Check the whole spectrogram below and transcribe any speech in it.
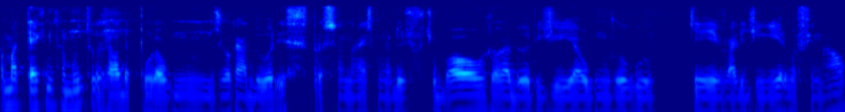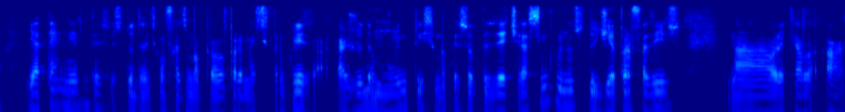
é uma técnica muito usada por alguns jogadores profissionais, como jogadores de futebol, jogadores de algum jogo que vale dinheiro, uma final, e até mesmo estudantes que vão fazer uma prova para mais se tranquilizar. Ajuda muito e se uma pessoa puder tirar 5 minutos do dia para fazer isso na hora que ela. Ah,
